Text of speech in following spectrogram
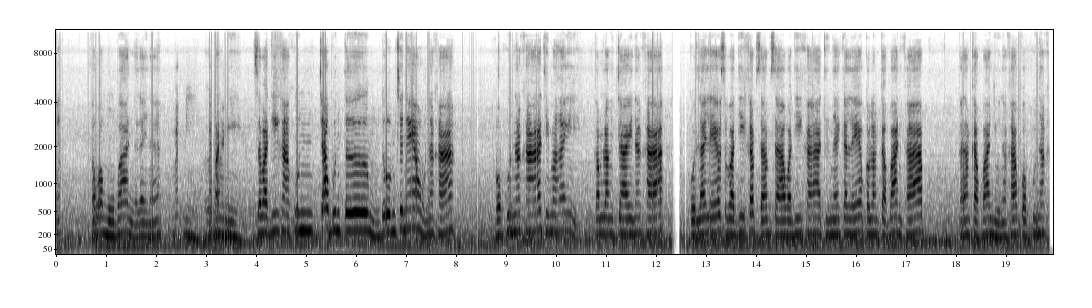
คำว่าหมู่บ้านอะไรนะ มัดหมีเออมันมี สวัสดีค่ะ คุณเจ้าบุญเติม โดมชาแนลนะคะ ขอบคุณนะคะที่มาให้กำลังใจนะคะ กดไลค์แล้ว สวัสดีครับสามสาวสวัสดีค่ะ ถึงไหนกันแล้วกำลังกลับบ้านครับ กำลังกลับบ้านอยู่นะครับ ขอบคุณนะคะ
